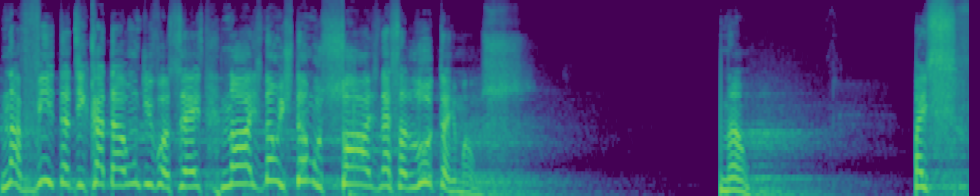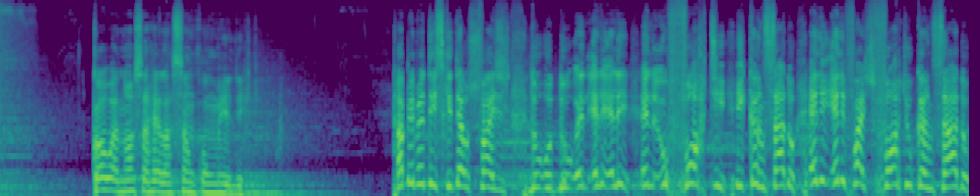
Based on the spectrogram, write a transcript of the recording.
na vida de cada um de vocês. Nós não estamos sós nessa luta, irmãos. Não. Mas qual a nossa relação com ele? A Bíblia diz que Deus faz do, do, ele, ele, ele, o forte e cansado, ele, ele faz forte o cansado,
